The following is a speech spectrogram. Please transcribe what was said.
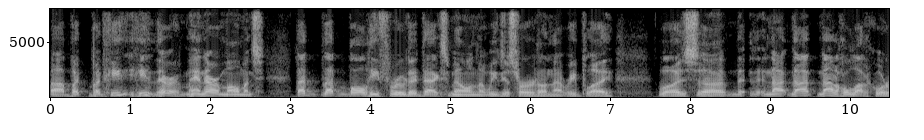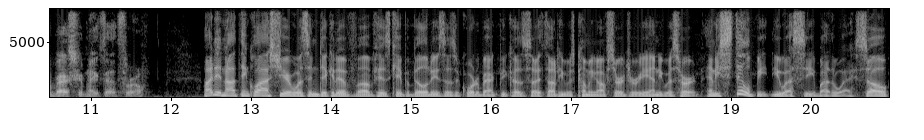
uh, but but he he there man there are moments that that ball he threw to Dax Milne that we just heard on that replay was uh, not not not a whole lot of quarterbacks could make that throw. I did not think last year was indicative of his capabilities as a quarterback because I thought he was coming off surgery and he was hurt, and he still beat USC, by the way. So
